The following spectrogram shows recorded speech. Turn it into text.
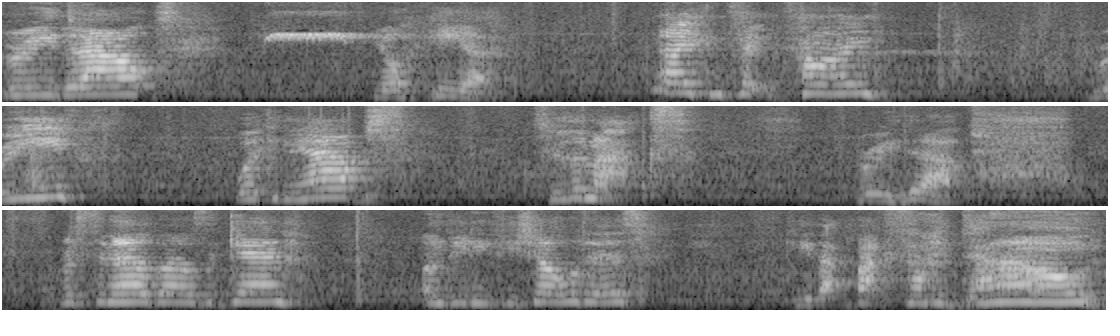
Breathe it out. You're here. Now you can take the time. Breathe. Working the abs to the max. Breathe it out. Wrists and elbows again underneath your shoulders. Keep that backside down.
